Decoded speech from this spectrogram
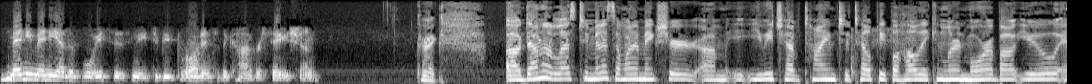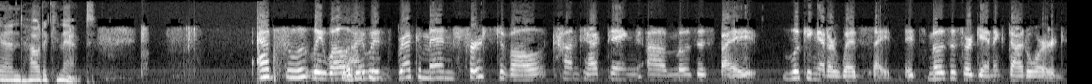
Many many other voices need to be brought into the conversation. Correct. Uh, down to the last two minutes, I want to make sure um, you each have time to tell people how they can learn more about you and how to connect. Absolutely. Well, I would recommend, first of all, contacting uh, Moses by looking at our website. It's mosesorganic.org.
